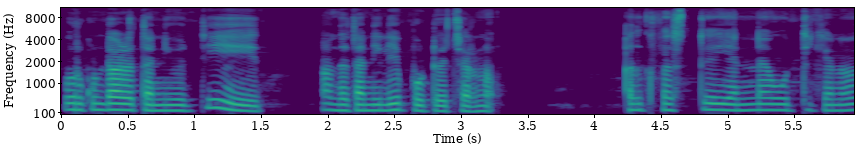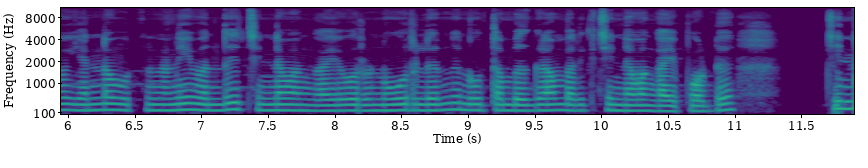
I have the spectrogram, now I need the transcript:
ஒரு குண்டாவில் தண்ணி ஊற்றி அந்த தண்ணியிலே போட்டு வச்சிடணும் அதுக்கு ஃபஸ்ட்டு எண்ணெய் ஊற்றிக்கணும் எண்ணெய் ஊற்றினோடனே வந்து சின்ன வெங்காயம் ஒரு நூறுலேருந்து நூற்றம்பது கிராம் வரைக்கும் சின்ன வெங்காயம் போட்டு சின்ன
